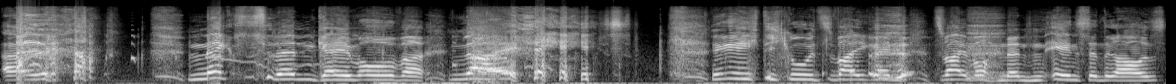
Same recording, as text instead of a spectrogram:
Alter. Next Rennen Game Over! Nice! Richtig gut, zwei Rennen, zwei Wochenenden, instant raus.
